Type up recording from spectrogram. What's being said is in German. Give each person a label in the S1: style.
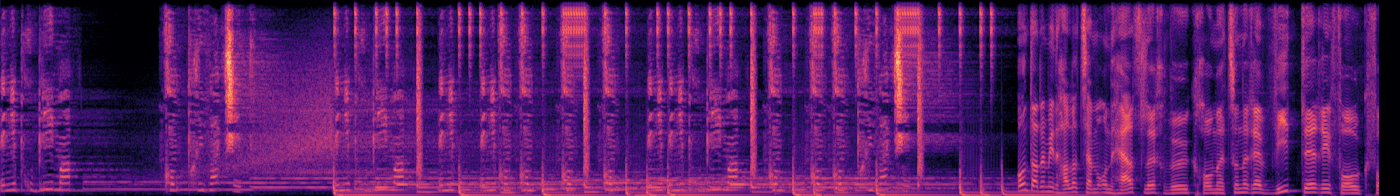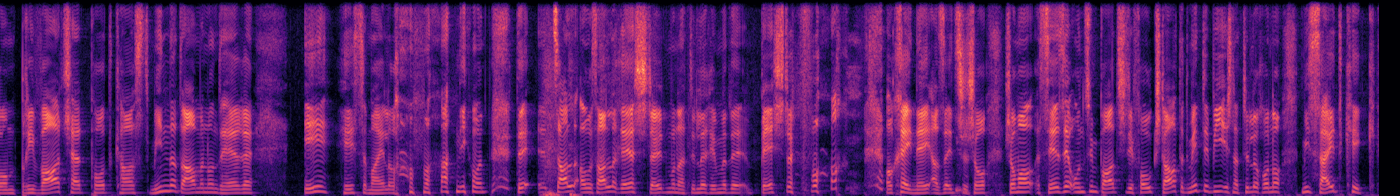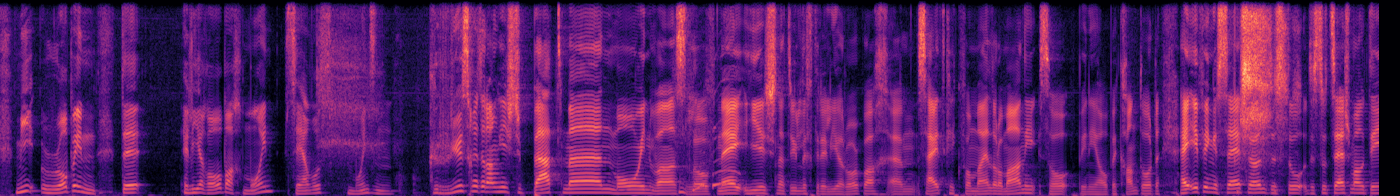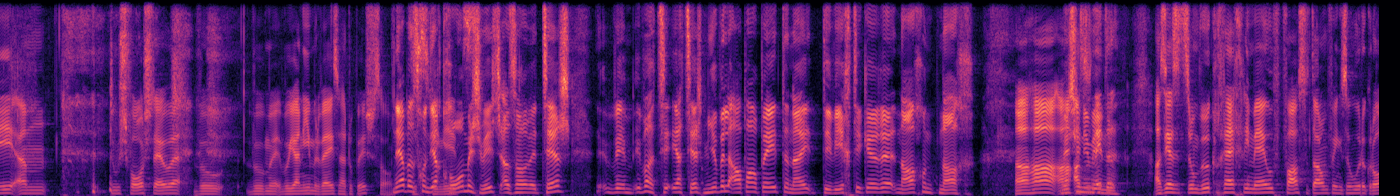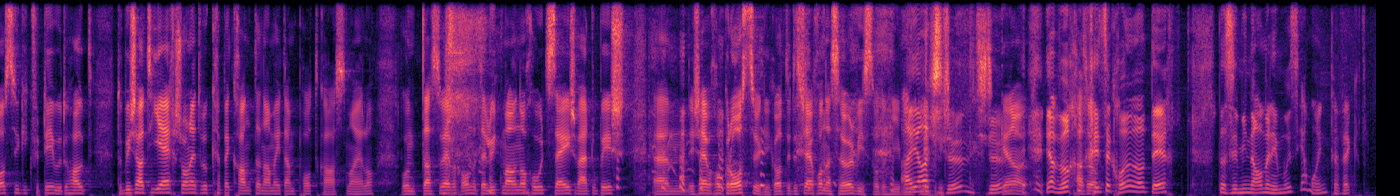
S1: Wenn ihr Probleme habt, kommt Privatchat. Wenn ihr Probleme habt, wenn ihr, wenn ihr, kommt, kommt, kommt, kommt, wenn ihr, wenn ihr Probleme habt, kommt, kommt, kommt Privatchat.
S2: Und damit hallo zusammen und herzlich willkommen zu einer weiteren Folge vom Privatchat-Podcast. Meine Damen und Herren, ich heiße Milo Romani und der, als allererst stellt man natürlich immer den Besten vor. Okay, nein, also jetzt schon, schon mal sehr, sehr unsympathisch die Folge gestartet. Mit dabei ist natürlich auch noch mein Sidekick, mein Robin, der Elia Robach. Moin, Servus, Moinsen.
S3: Grüß miteinander, hier ist der Batman. Moin, was läuft? Nein, hier ist natürlich der Elia Rohrbach, ähm, Sidekick von Milo Romani. So bin ich auch bekannt worden. Hey, ich finde es sehr schön, dass du, dass du zuerst mal dich ähm, vorstellen weil weil, weil ja niemand weiß, wer du bist. So.
S2: Ja, aber das, das kommt ja komisch, weißt du? Also, zuerst, ich wollte zuerst mir abarbeiten, nein, die wichtigeren nach und nach.
S3: Aha, weißt, also ich meine? Also ich habe es jetzt wirklich ein bisschen mehr aufgefasst und darum finde ich es so grosszügig für dich, weil du halt, du bist halt hier schon nicht wirklich ein bekannter Name in diesem Podcast, Milo. Und dass du einfach ohne den Leuten mal noch kurz sagst, wer du bist, ähm, ist einfach auch grosszügig, oder? Das ist einfach auch ein Service, den du hier
S2: Ah ja, stimmt, stimmt. Genau. Ja, wirklich, also, keine Sekunde noch gedacht, dass ich meinen Namen nicht muss. Ja, moin, perfekt.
